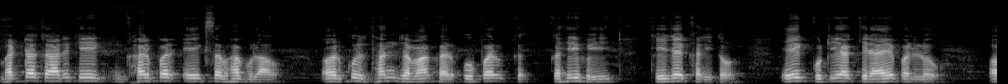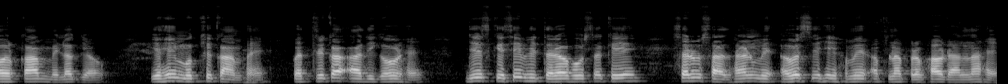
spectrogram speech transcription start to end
भट्टाचार्य के घर पर एक सभा बुलाओ और कुछ धन जमा कर ऊपर कही हुई चीज़ें खरीदो। एक कुटिया किराए पर लो और काम में लग जाओ। यही मुख्य काम है। पत्रिका आदि गौड़ है, जिस किसी भी तरह हो सके, सर्वसाधारण में अवश्य ही हमें अपना प्रभाव डालना है।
